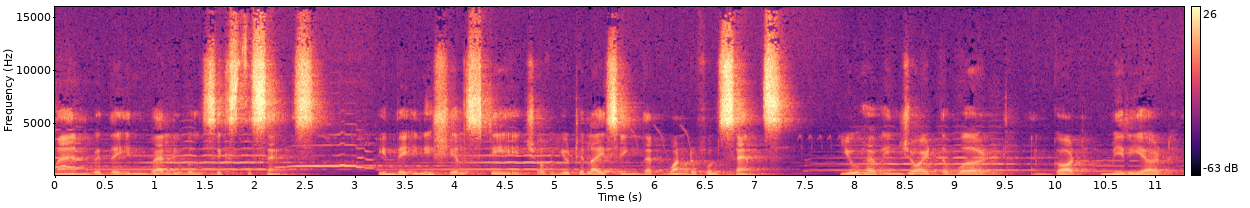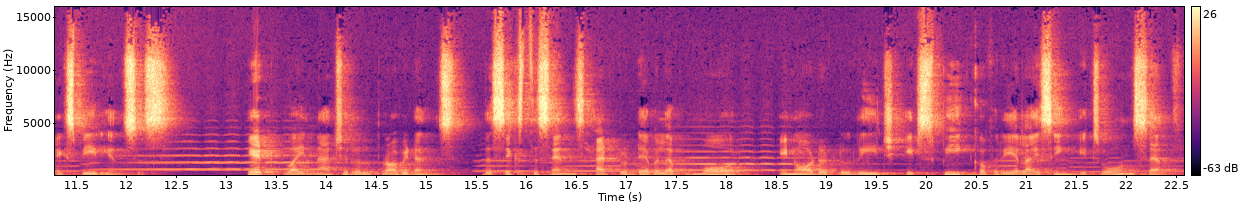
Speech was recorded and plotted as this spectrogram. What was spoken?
man with the invaluable sixth sense. In the initial stage of utilizing that wonderful sense, you have enjoyed the world and got myriad experiences. Yet, by natural providence, the sixth sense had to develop more in order to reach its peak of realizing its own self.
